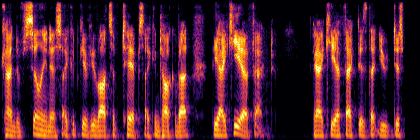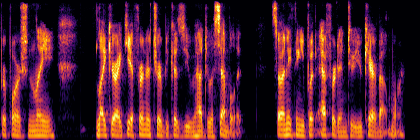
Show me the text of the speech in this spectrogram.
kind of silliness. I could give you lots of tips. I can talk about the IKEA effect. The IKEA effect is that you disproportionately like your IKEA furniture because you had to assemble it. So anything you put effort into, you care about more.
